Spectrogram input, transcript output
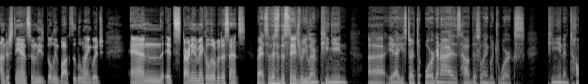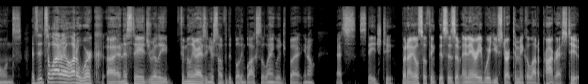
understand some of these building blocks of the language and it's starting to make a little bit of sense. Right so this is the stage where you learn pinyin. Uh, yeah you start to organize how this language works pinyin and tones. It's, it's a lot of a lot of work uh, in this stage really familiarizing yourself with the building blocks of the language but you know that's stage two. But i also think this is a, an area where you start to make a lot of progress too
